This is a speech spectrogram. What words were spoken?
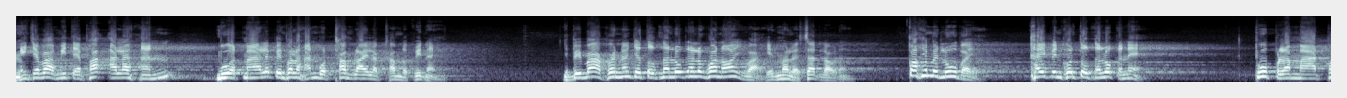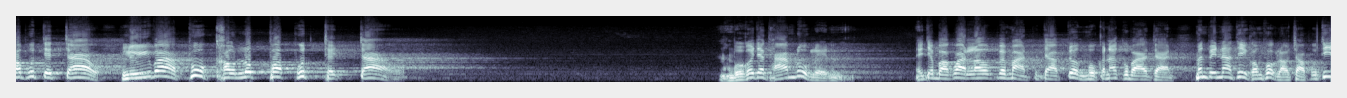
ไม่ใช่ว่ามีแต่พระอรหันต์บวชมาแล้วเป็นพระอรหันต์หมดทำลายหลักธรรมหลักวินัย อย่าไปบ้าเพราะนั้นจะตกนรกนรกพ่อน้อยว่า เห็นมาหลยสัตว์เรานะก็ให้มันรู้ไป ใครเป็นคนตกนรกกันแน่ผู้ประมาทพระพุทธเจ้า หรือว่าผู้เคารพพระพุทธเจ้าหลวงปู่ก็จะถามลูกเลยนะไหนจะบอกว่าเราไปมาทจับจ้วงหมู่คณะครูบาอาจารย์ มันเป็นหน้าที่ของพวกเราชาวพุทธที่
